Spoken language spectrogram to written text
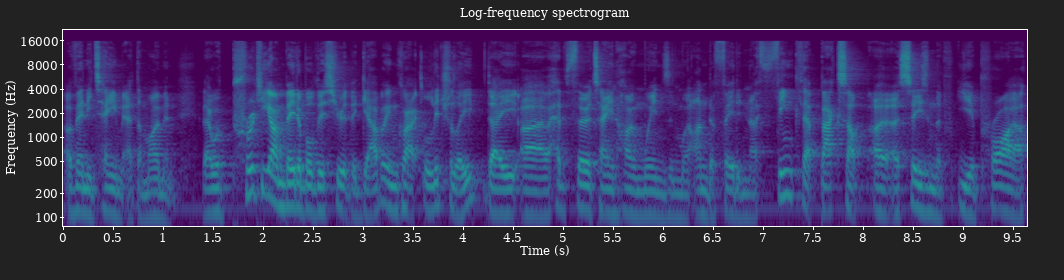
of any team at the moment. They were pretty unbeatable this year at the Gabba. In fact, literally, they uh, had 13 home wins and were undefeated. And I think that backs up a, a season the year prior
